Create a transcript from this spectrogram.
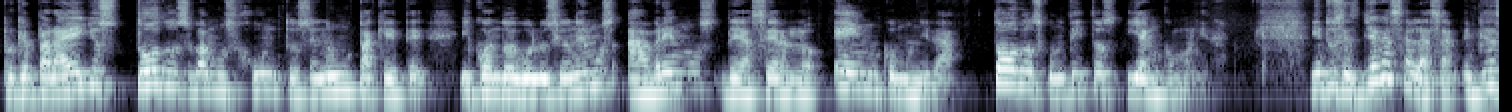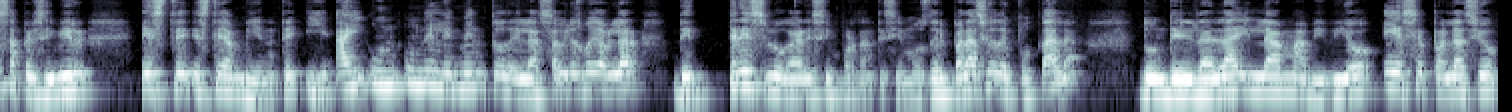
porque para ellos todos vamos juntos en un paquete y cuando evolucionemos habremos de hacerlo en comunidad, todos juntitos y en comunidad. Y entonces llegas a Lhasa, empiezas a percibir este, este ambiente y hay un, un elemento de Lhasa. Hoy les voy a hablar de tres lugares importantísimos, del Palacio de Potala, donde el Dalai Lama vivió, ese palacio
